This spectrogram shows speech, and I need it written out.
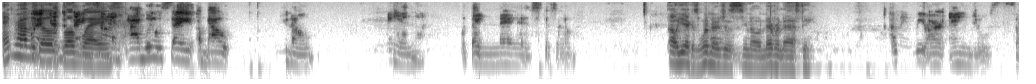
I, it probably But goes at the both same ways time, I will say about you know men with they nasty self. Oh yeah, because women are just you know never nasty. I mean, we are angels, so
